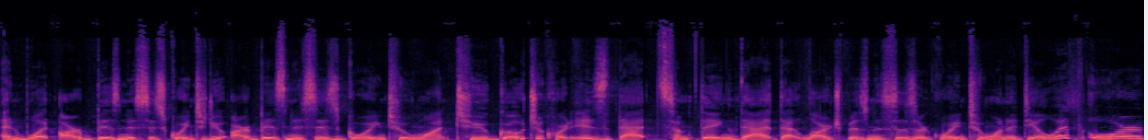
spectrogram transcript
and what our business is going to do. Our business is going to want to go to court. Is that something that that large businesses are going to want to deal with, or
